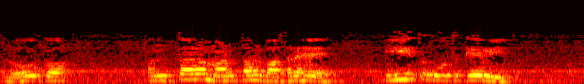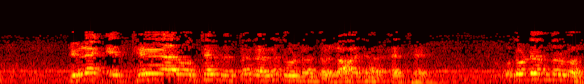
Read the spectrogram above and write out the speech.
ਸ਼ਲੋਕ ਅੰਤਰ ਮਨ ਤਨ ਬਸ ਰਹੇ ਈਤ ਊਤ ਕੇ ਮੀਤ। ਜਿਹੜੇ ਇੱਥੇ ਯਾਰ ਉੱਥੇ ਮਿੱਤਰ ਰਹਿੰਦੇ ਤੁਹਾਡਾ ਦਰਗਾਹ ਯਾਰ ਇੱਥੇ ਉਹ ਤੁਹਾਡੇ ਅੰਦਰ ਬਸ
